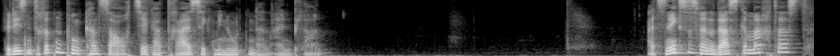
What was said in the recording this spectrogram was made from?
Für diesen dritten Punkt kannst du auch circa 30 Minuten dann einplanen. Als nächstes, wenn du das gemacht hast,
